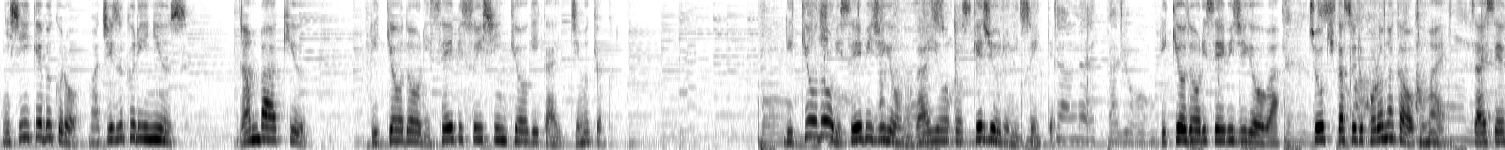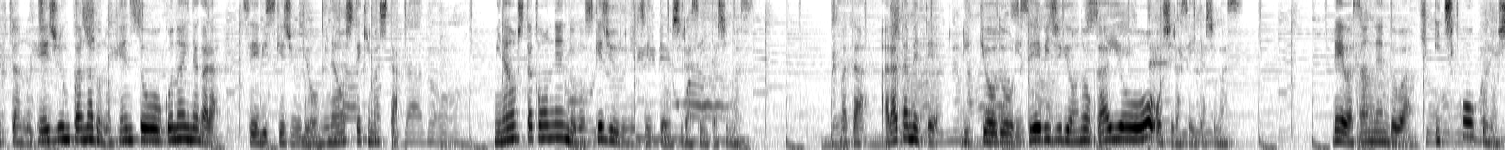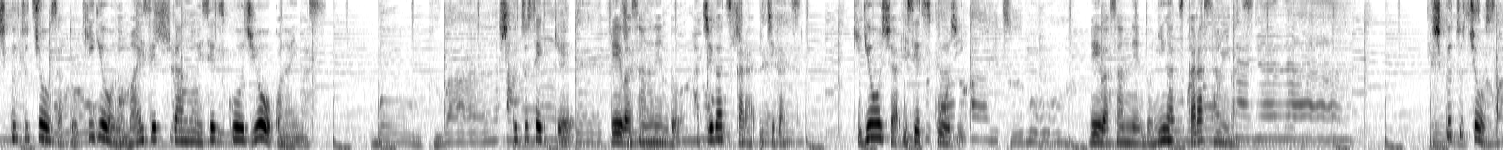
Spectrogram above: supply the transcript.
西池袋まちづくりニュース。ナンバー9立教通り整備推進協議会事務局。立教通り整備事業の概要とスケジュールについて。立教通り整備事業は長期化するコロナ禍を踏まえ財政負担の平準化などの検討を行いながら整備スケジュールを見直してきました。見直した今年度のスケジュールについてお知らせいたします。また改めて立教通り整備事業の概要をお知らせいたします。令和3年度は1校区の試掘調査と企業の埋設管の移設工事を行います。試掘設計令和3年度8月から1月。企業者移設工事。令和3年度2月から3月。試掘調査。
